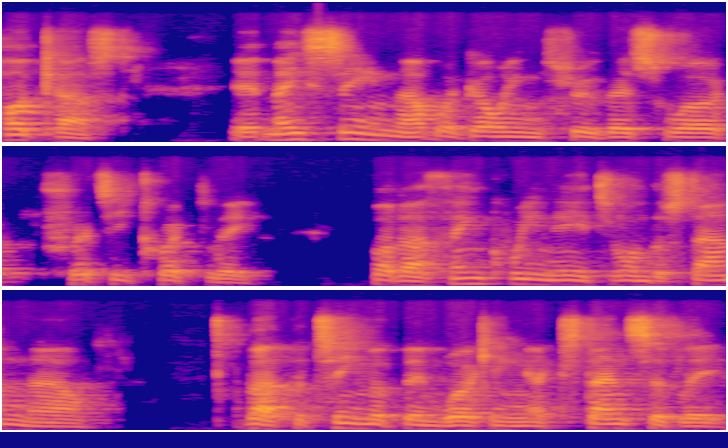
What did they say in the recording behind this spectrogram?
podcast, it may seem that we're going through this work pretty quickly, but I think we need to understand now that the team have been working extensively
